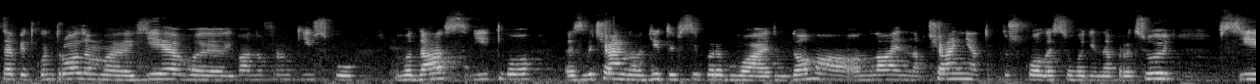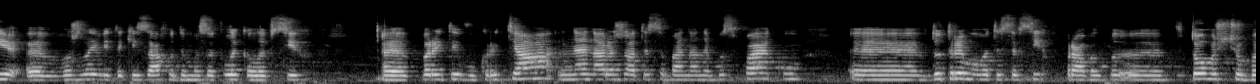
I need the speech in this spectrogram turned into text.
все під контролем. Е, Є в Івано-Франківську вода, світло. Е, Звичайно, діти всі перебувають вдома, онлайн навчання, тобто школи сьогодні не працюють. Всі е, важливі такі заходи ми закликали всіх перейти в укриття, не наражати себе на небезпеку, дотримуватися всіх правил того, щоб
